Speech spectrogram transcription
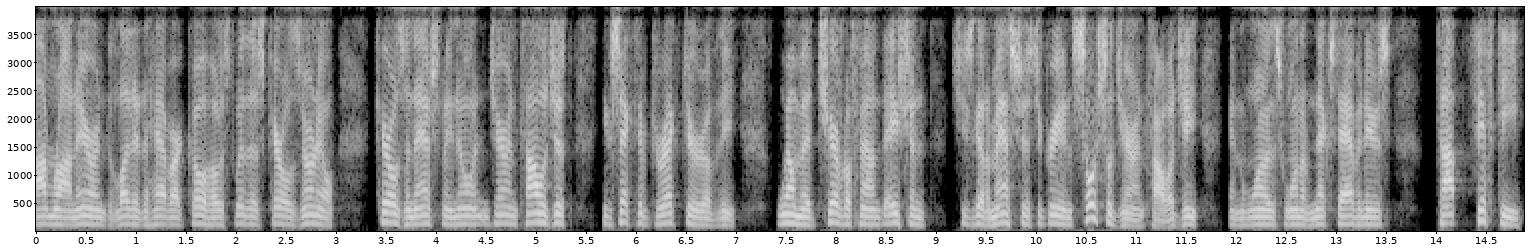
I'm Ron Aaron, delighted to have our co-host with us, Carol Zernial. Carol's a nationally known gerontologist, executive director of the WellMed Charitable Foundation. She's got a master's degree in social gerontology and was one of Next Avenue's top 50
